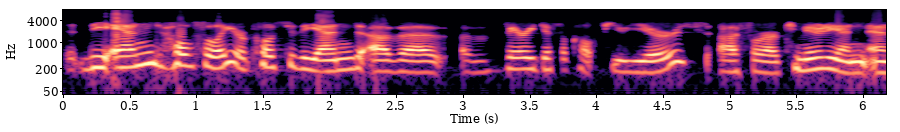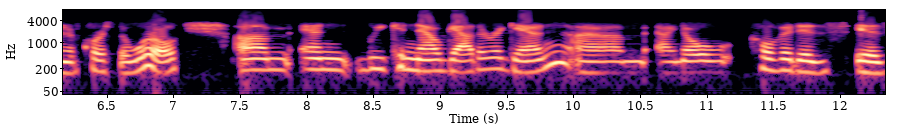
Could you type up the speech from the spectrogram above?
the end, hopefully, or close to the end of a, a very difficult few years uh, for our community and, and, of course, the world. Um, and we can now gather again. Um, I know COVID is is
